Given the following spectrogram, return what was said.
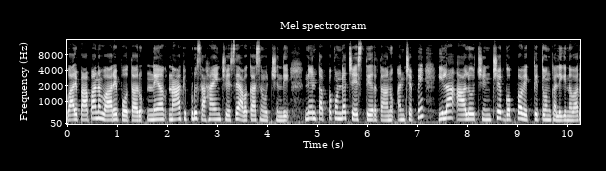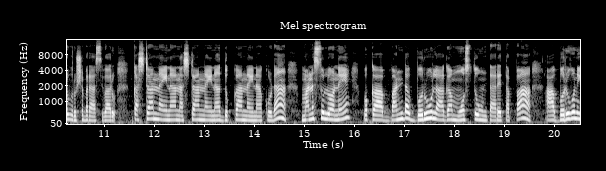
వారి పాపాన వారే పోతారు. నే నాకు ఇప్పుడు సహాయం చేసే అవకాశం వచ్చింది. నేను తప్పకుండా చేసి తీరుతాను అని చెప్పి ఇలా ఆలోచించే గొప్ప వ్యక్తిత్వం కలిగిన వారు వృషభ రాశి వారు కష్టాన్నైనా నష్టాన్నైనా దుఃఖాన్నైనా కూడా మనస్సులోనే ఒక బండ బరువులాగా మోస్తూ ఉంటారే తప్ప ఆ బరువుని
